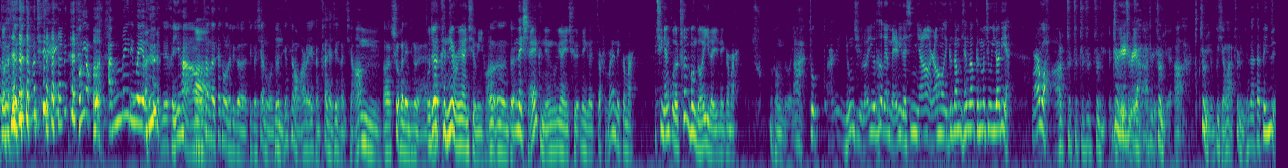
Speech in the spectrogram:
怎么这哎朋友，I'm waiting for you。很遗憾啊，啊我上次开拓了这个这个线路，我觉得挺挺好玩的，也很探险性很强，嗯，呃，适合年轻人。我觉得肯定有人愿意去。我跟你说，嗯嗯对，那谁肯定愿意去？那个叫什么来？那哥们儿，去年过得春风得意的那哥们儿。春风得意。啊，就啊迎娶了一个特别美丽的新娘，然后跟咱们以前咱跟他们去过意大利玩过啊，至至至至至于至于至于啊至于至于啊，至于不行了，至于现在在备孕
